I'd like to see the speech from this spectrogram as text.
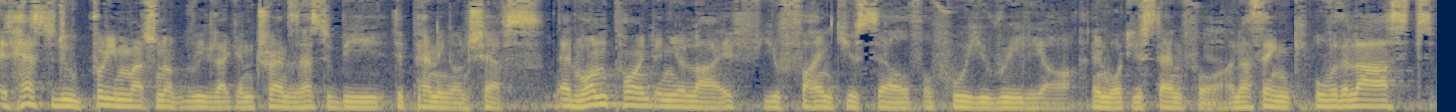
it has to do pretty much not really like in trends. It has to be depending on chefs. At one point in your life, you find yourself of who you really are and what you stand for. And I think over the last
